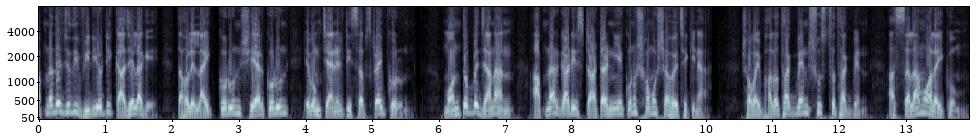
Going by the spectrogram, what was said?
আপনাদের যদি ভিডিওটি কাজে লাগে, তাহলে লাইক করুন, শেয়ার করুন এবং চ্যানেলটি সাবস্ক্রাইব করুন। মন্তব্যে জানান, আপনার গাড়ির স্টার্টার নিয়ে কোনো সমস্যা হয়েছে কিনা। সবাই ভালো থাকবেন, সুস্থ থাকবেন। আসসালামু আলাইকুম।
